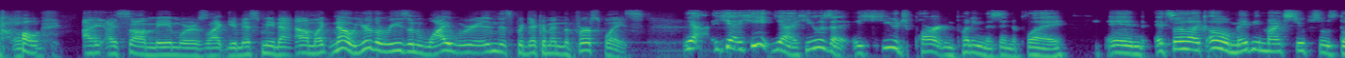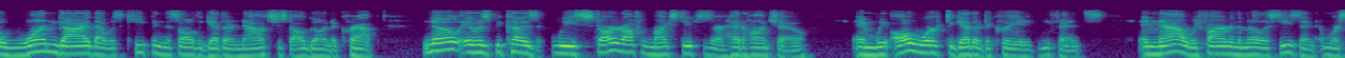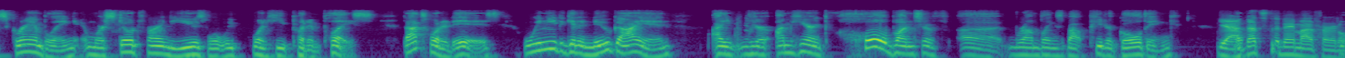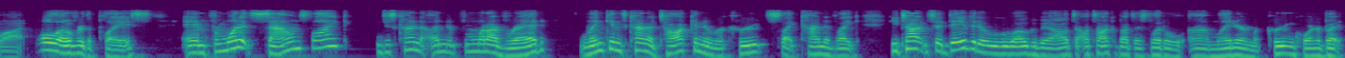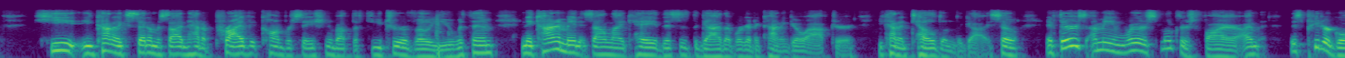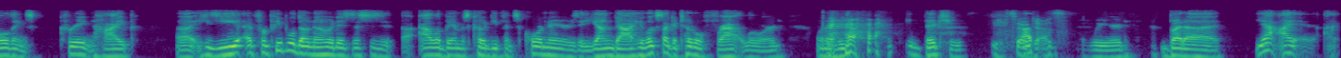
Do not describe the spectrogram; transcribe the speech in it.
Oh, I, I saw a meme where it's like, "You miss me now." I'm like, "No, you're the reason why we're in this predicament in the first place." Yeah, yeah, he yeah, he was a, a huge part in putting this into play. And it's sort of like, oh, maybe Mike Stoops was the one guy that was keeping this all together, and now it's just all going to crap. No, it was because we started off with Mike Stoops as our head honcho, and we all worked together to create a defense. And now we fire him in the middle of the season, and we're scrambling, and we're still trying to use what we what he put in place. That's what it is. We need to get a new guy in. I I'm hearing a whole bunch of uh, rumblings about Peter Golding. Yeah, that's the name I've heard a lot. All over the place. And from what it sounds like, just kind of under from what I've read, Lincoln's kind of talking to recruits, like kind of like he talked. So David Ugwoegbu, I'll, t- I'll talk about this little um, later in recruiting corner, but he he kind of set him aside and had a private conversation about the future of OU with him, and it kind of made it sound like, hey, this is the guy that we're going to kind of go after. He kind of told him the guy. So if there's, I mean, where there's smoke, there's fire. I'm this Peter Golding's creating hype. Uh, he's for people who don't know who it is. This is uh, Alabama's co-defense coordinator. He's a young guy. He looks like a total frat lord whenever he's pictures. He so That's does. Weird, but uh, yeah, I, I,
